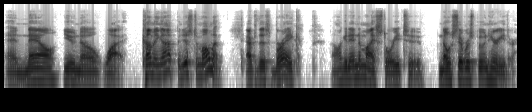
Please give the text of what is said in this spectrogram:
And now you know why. Coming up in just a moment after this break, I'll get into my story too. No silver spoon here either.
